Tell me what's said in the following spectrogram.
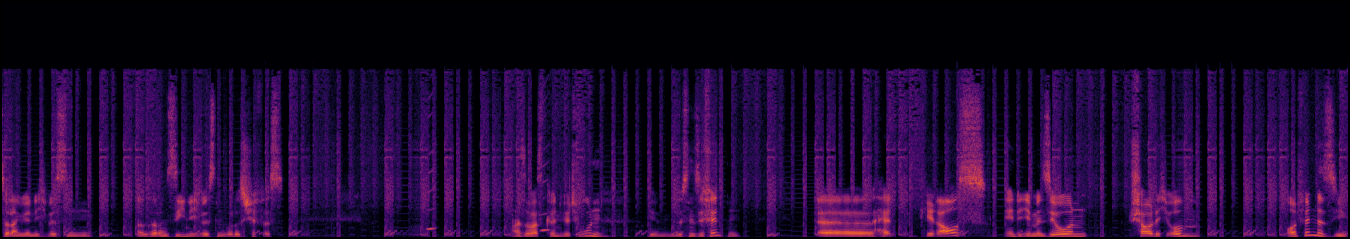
solange wir nicht wissen, also solange sie nicht wissen, wo das Schiff ist. Also was können wir tun? Wir müssen sie finden. Äh, head, geh raus in die Dimension, schau dich um und finde sie.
